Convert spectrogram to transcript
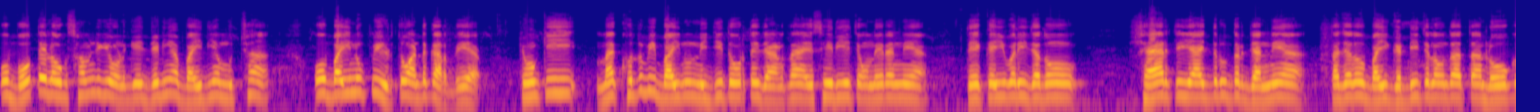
ਉਹ ਬਹੁਤੇ ਲੋਕ ਸਮਝ ਗਏ ਹੋਣਗੇ ਜਿਹੜੀਆਂ ਬਾਈ ਦੀਆਂ ਮੁੱਛਾਂ ਉਹ ਬਾਈ ਨੂੰ ਭੀੜ ਤੋਂ ਅੱਡ ਕਰਦੇ ਆ। ਕਿਉਂਕਿ ਮੈਂ ਖੁਦ ਵੀ ਬਾਈ ਨੂੰ ਨਿੱਜੀ ਤੌਰ ਤੇ ਜਾਣਦਾ ਇਸ ਏਰੀਏ 'ਚ ਆਉਂਦੇ ਰਹਿੰਦੇ ਆ। ਤੇ ਕਈ ਵਾਰੀ ਜਦੋਂ ਸ਼ਹਿਰ 'ਚ ਜਾਂ ਇੱਧਰ ਉੱਧਰ ਜਾਂਦੇ ਆ, ਤਾਂ ਜਦੋਂ ਬਾਈ ਗੱਡੀ ਚਲਾਉਂਦਾ ਤਾਂ ਲੋਕ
